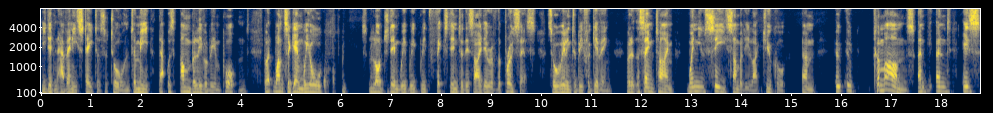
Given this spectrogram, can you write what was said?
he didn't have any status at all. And to me, that was unbelievably important. But once again, we all lodged in, we we we fixed into this idea of the process. So we're willing to be forgiving. But at the same time, when you see somebody like Tuchel um, who, who commands and and is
